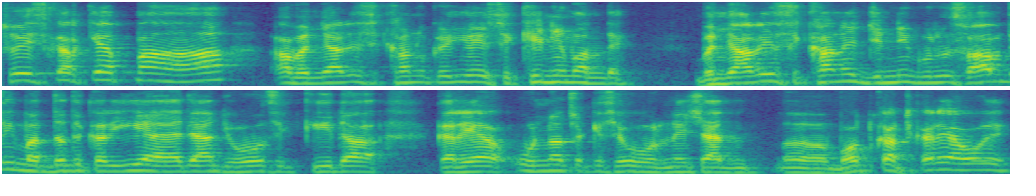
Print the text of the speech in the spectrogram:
ਸੋ ਇਸ ਕਰਕੇ ਆਪਾਂ ਆ ਬੰਜਾਰੀ ਸਿੱਖਾਂ ਨੂੰ ਕਹੀਏ ਸਿੱਖੀ ਨਹੀਂ ਮੰਨਦੇ। ਬੰਜਾਰੀ ਸਿੱਖਾਂ ਨੇ ਜਿੰਨੀ ਗੁਰੂ ਸਾਹਿਬ ਦੀ ਮਦਦ ਕਰੀ ਹੈ ਜਾਂ ਜੋ ਸਿੱਖੀ ਦਾ ਕਰਿਆ ਉਹਨਾਂ ਚ ਕਿਸੇ ਹੋਰ ਨੇ ਸ਼ਾਇਦ ਬਹੁਤ ਘੱਟ ਕਰਿਆ ਹੋਵੇ।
